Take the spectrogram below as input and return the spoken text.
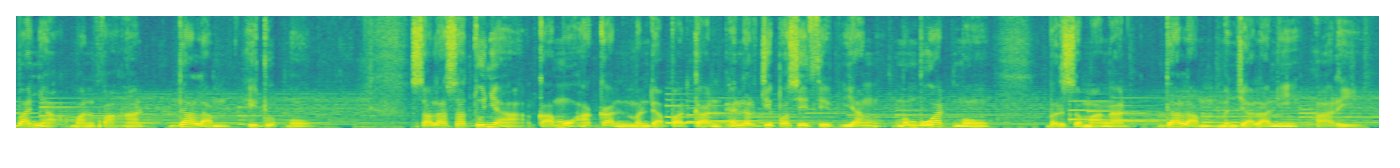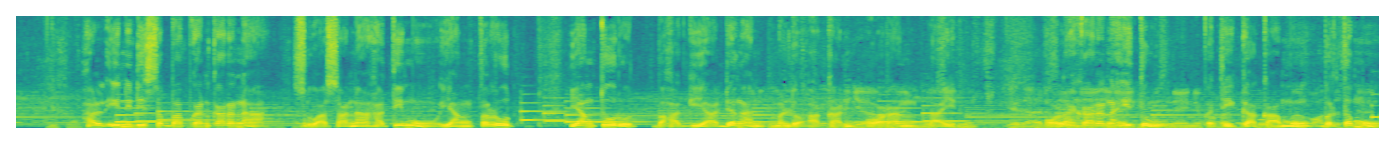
banyak manfaat dalam hidupmu. Salah satunya, kamu akan mendapatkan energi positif yang membuatmu bersemangat dalam menjalani hari. Hal ini disebabkan karena suasana hatimu yang terut yang turut bahagia dengan mendoakan orang lain. Oleh karena itu, ketika kamu bertemu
